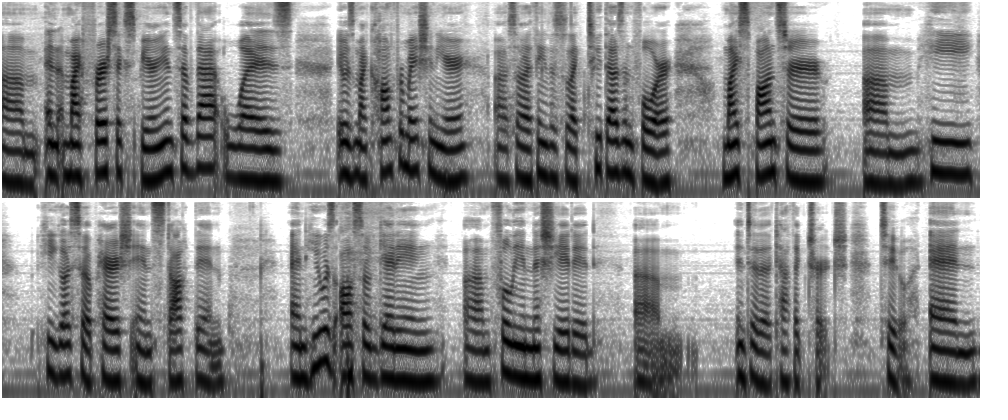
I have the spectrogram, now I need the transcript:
Um, and my first experience of that was, it was my confirmation year. Uh, so I think this was like 2004. My sponsor, um, he he goes to a parish in Stockton, and he was also getting um, fully initiated um, into the Catholic Church too, and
